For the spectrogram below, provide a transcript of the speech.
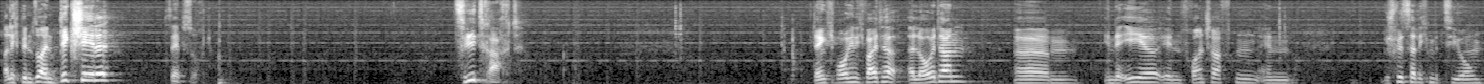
weil ich bin so ein Dickschädel. Selbstsucht. Zwietracht. Denke ich, brauche ich nicht weiter erläutern. Ähm, in der Ehe, in Freundschaften, in geschwisterlichen Beziehungen.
